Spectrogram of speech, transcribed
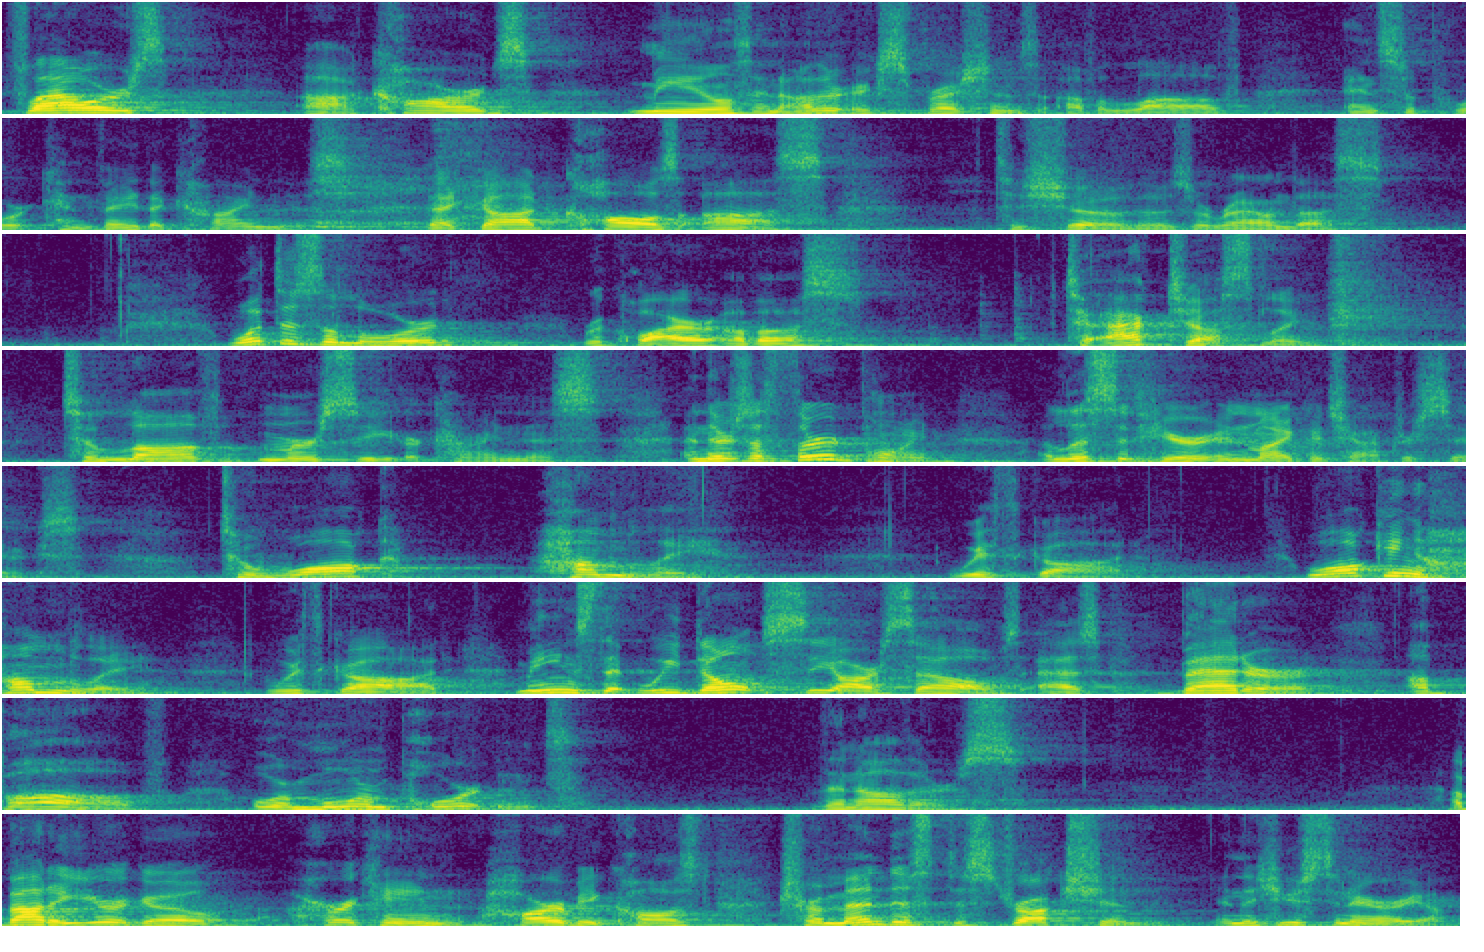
flowers, uh, cards, meals, and other expressions of love and support convey the kindness that God calls us to show those around us. What does the Lord require of us? To act justly, to love mercy or kindness. And there's a third point listed here in Micah chapter 6 to walk humbly with God. Walking humbly with God means that we don't see ourselves as better, above, or more important than others. About a year ago, Hurricane Harvey caused tremendous destruction in the Houston area.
